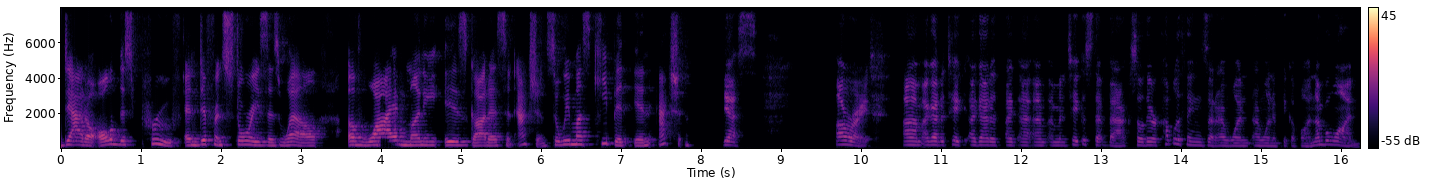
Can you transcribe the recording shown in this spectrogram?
data all of this proof and different stories as well of mm-hmm. why money is goddess in action. So we must keep it in action. Yes. All right. Um i got to take i got to I, I i'm going to take a step back. So there are a couple of things that i want i want to pick up on. Number one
